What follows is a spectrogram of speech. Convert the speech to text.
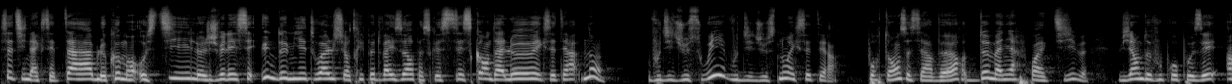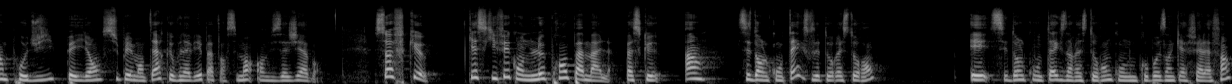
c'est inacceptable, comment hostile, je vais laisser une demi-étoile sur TripAdvisor parce que c'est scandaleux, etc. Non, vous dites juste oui, vous dites juste non, etc. Pourtant, ce serveur, de manière proactive, vient de vous proposer un produit payant supplémentaire que vous n'aviez pas forcément envisagé avant. Sauf que, qu'est-ce qui fait qu'on ne le prend pas mal? Parce que, un, c'est dans le contexte, vous êtes au restaurant, et c'est dans le contexte d'un restaurant qu'on nous propose un café à la fin.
